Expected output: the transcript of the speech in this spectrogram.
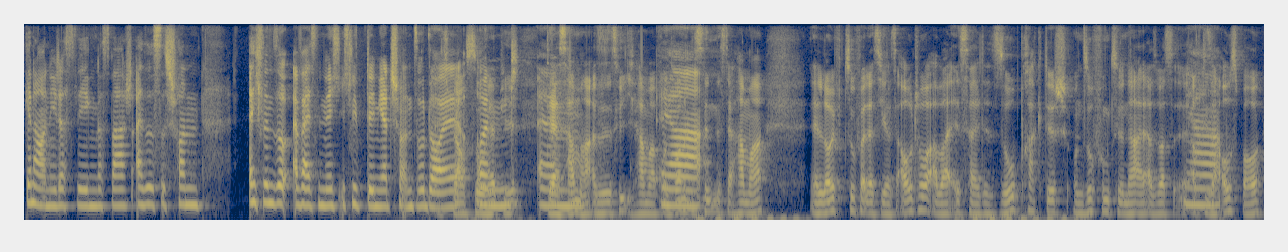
genau, nee, deswegen, das war, also es ist schon, ich bin so, weiß nicht, ich liebe den jetzt schon so doll. Ich bin auch so und, happy. Der ähm, ist Hammer. Also das ist wirklich Hammer. Von ja. vorne bis hinten ist der Hammer. Er läuft zuverlässig als Auto, aber ist halt so praktisch und so funktional. Also was äh, ja. auch dieser Ausbau,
